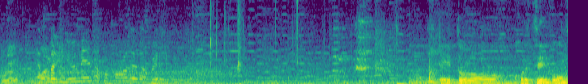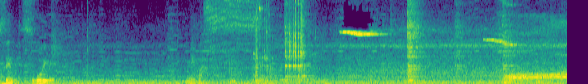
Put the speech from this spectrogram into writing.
これやっぱり有名なところで食べるレトロこれ全部温泉ってすごい。よ見えますはあ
